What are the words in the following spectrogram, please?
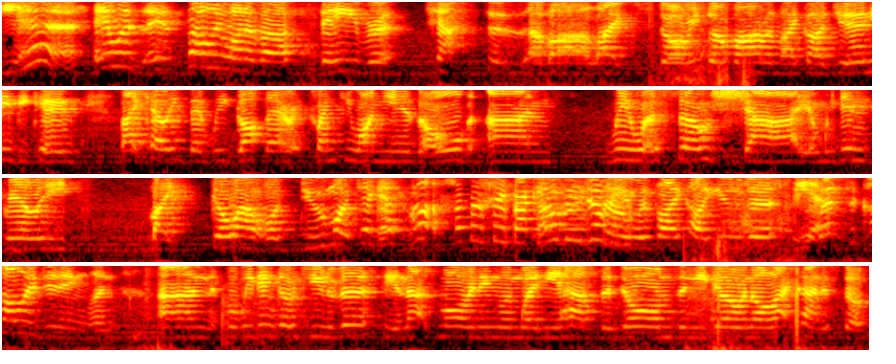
Yeah, it was. It's probably one of our favorite chapters of our like story so far and like our journey because, like Kelly said, we got there at 21 years old and we were so shy and we didn't really like go out or do much. I guess. Well, I'm gonna say back in OVW was like our university. Yeah. We went to college in England, and but we didn't go to university, and that's more in England when you have the dorms and you go and all that kind of stuff.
